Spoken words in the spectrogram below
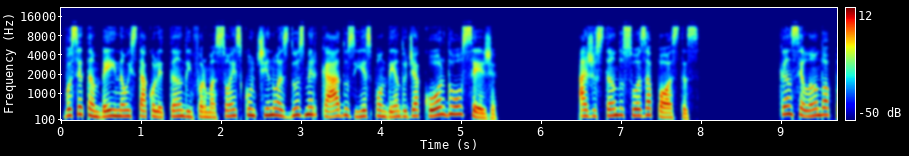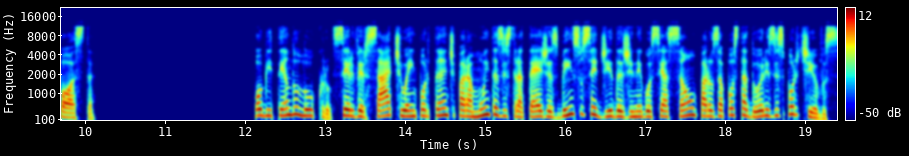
Você também não está coletando informações contínuas dos mercados e respondendo de acordo, ou seja, ajustando suas apostas, cancelando aposta, obtendo lucro. Ser versátil é importante para muitas estratégias bem-sucedidas de negociação para os apostadores esportivos.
